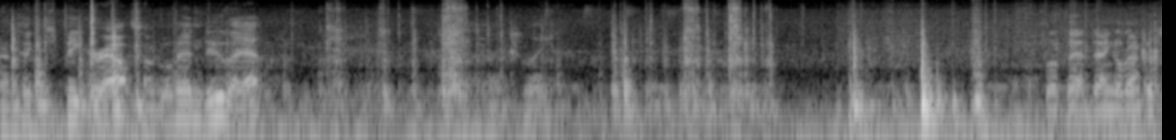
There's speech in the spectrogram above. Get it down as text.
And take the speaker out, so I'll go ahead and do that. Actually, let that dangle down because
